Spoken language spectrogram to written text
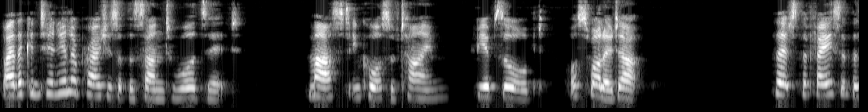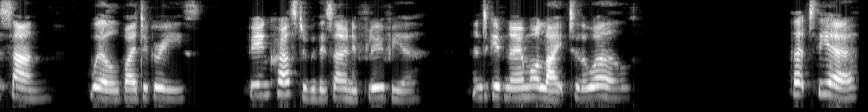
by the continual approaches of the sun towards it, must, in course of time, be absorbed or swallowed up; that the face of the sun will by degrees be encrusted with its own effluvia, and give no more light to the world; that the earth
